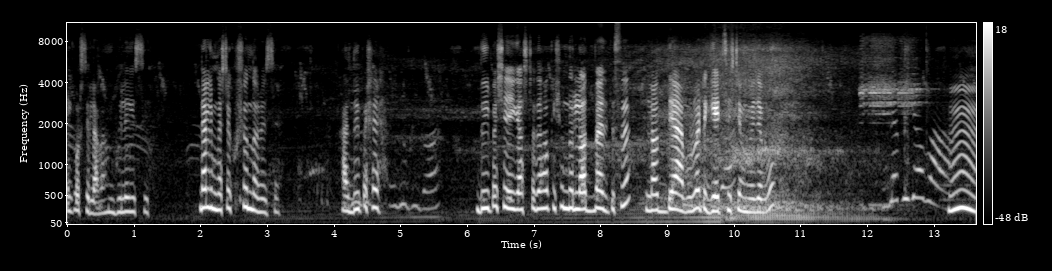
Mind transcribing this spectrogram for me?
এই করছিলাম এখন ভুলে গেছি। ডালিম গাছটা খুব সুন্দর হয়েছে। আর দুই পাশে দুই পাশে এই গাছটা দেখো কি সুন্দর লদ বেড়া দিতেছে লত দেওয়া পুরো একটা গেট সিস্টেম হয়ে যাব। হুম।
